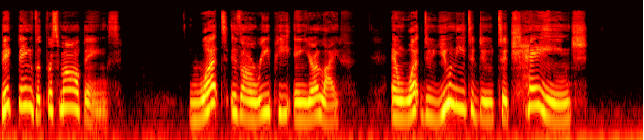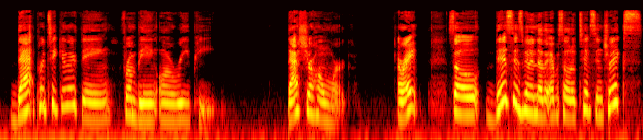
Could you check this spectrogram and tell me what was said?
big things, look for small things. What is on repeat in your life? And what do you need to do to change that particular thing from being on repeat? That's your homework. All right. So, this has been another episode of Tips and Tricks.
